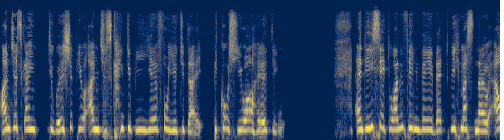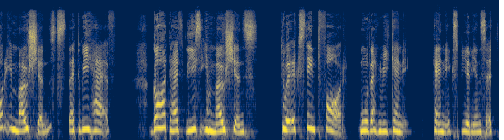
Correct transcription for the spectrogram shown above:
I'm just going to worship you. I'm just going to be here for you today because you are hurting. And he said one thing there that we must know our emotions that we have. God have these emotions to an extent far more than we can, can experience it.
